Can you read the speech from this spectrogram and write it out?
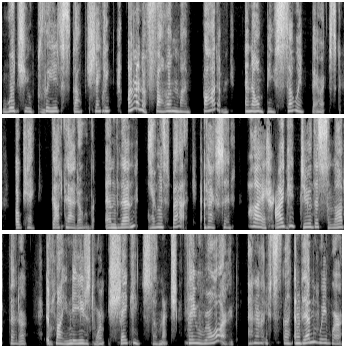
Would you mm. please stop shaking? I'm going to fall on my bottom and I'll be so embarrassed. Okay, got that over. And then I was back and I said, Hi, I could do this a lot better if my knees weren't shaking so much. They roared. And I was like, and then we were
